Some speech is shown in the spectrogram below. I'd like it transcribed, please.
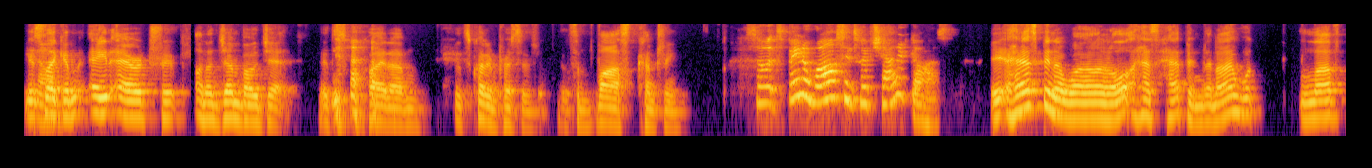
it's know. like an eight-hour trip on a jumbo jet. It's quite um, it's quite impressive. It's a vast country. So it's been a while since we've chatted, guys. It has been a while and a lot has happened. And I would love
